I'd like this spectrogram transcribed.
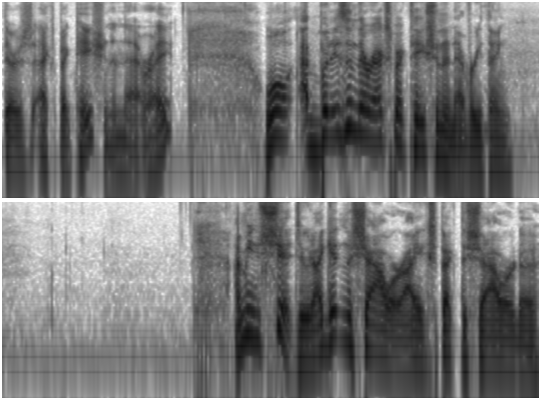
there's expectation in that, right? Well, uh, but isn't there expectation in everything? I mean, shit, dude. I get in the shower. I expect the shower to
